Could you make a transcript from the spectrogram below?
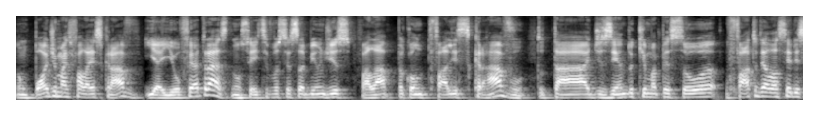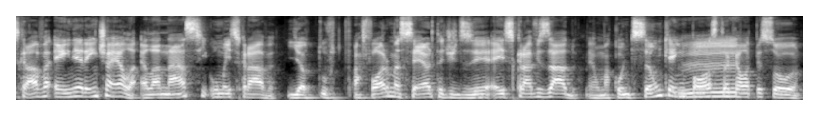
não pode mais falar escravo? E aí eu fui atrás. Não sei se vocês sabiam disso. Falar, quando tu fala escravo, tu tá dizendo que uma pessoa, o fato dela ser escrava é inerente a ela. Ela nasce uma escrava. E a, a forma certa de dizer é escravizado. É uma condição que é imposta Hum. àquela pessoa.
